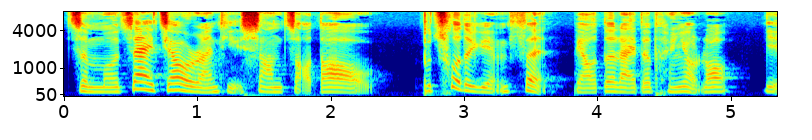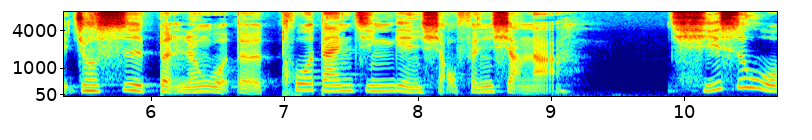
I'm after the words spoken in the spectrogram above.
怎么在交友软体上找到不错的缘分、聊得来的朋友喽。也就是本人我的脱单经验小分享啦。其实我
